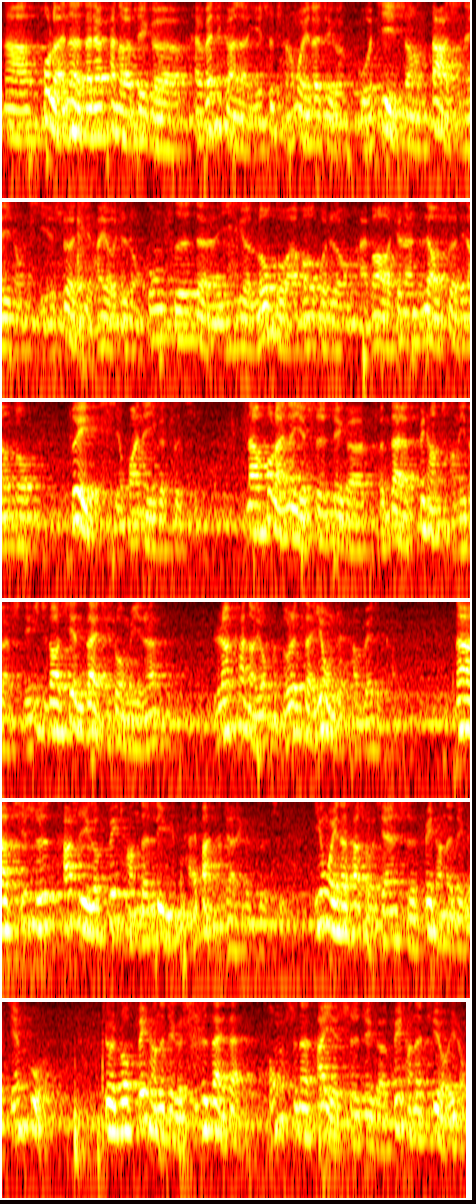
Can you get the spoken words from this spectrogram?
那后来呢，大家看到这个 Helvetica 呢，也是成为了这个国际上大型的一种企业设计，还有这种公司的一个 logo 啊，包括这种海报、宣传资料设计当中最喜欢的一个字体。那后来呢，也是这个存在了非常长的一段时间，一直到现在，其实我们仍然仍然看到有很多人在用这个 Helvetica。那其实它是一个非常的利于排版的这样的一个字体，因为呢，它首先是非常的这个坚固，就是说非常的这个实实在在，同时呢，它也是这个非常的具有一种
